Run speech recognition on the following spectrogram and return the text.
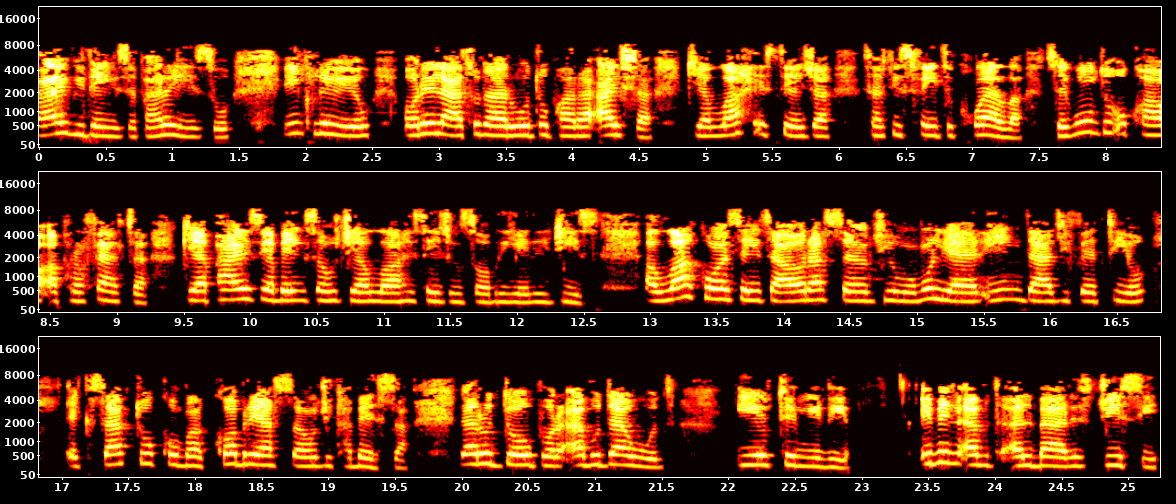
A evidência para isso incluiu o relato Naruto para Aisha, que Allah esteja satisfeito com ela, segundo o qual a profeta, que a paz e a bênção de Allah estejam sobre ele, diz: Allah conceita a oração de uma mulher em idade fértil, exato como a cobriação de cabeça. Naruto por Abu Dawud e o Tirmidhi. Ibn Abd al-Baris disse:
